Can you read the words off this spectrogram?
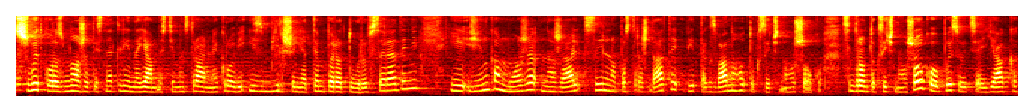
швидко розмножитись на тлі наявності менструальної крові і збільшення температури всередині. І жінка може, на жаль, сильно постраждати від так званого токсичного шоку. Синдром токсичного шоку описується як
